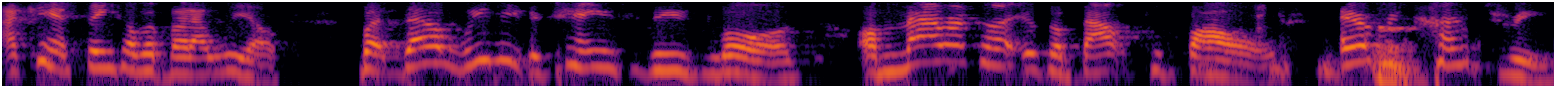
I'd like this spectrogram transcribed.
I can't think of it, but I will. But that we need to change these laws. America is about to fall. Every country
